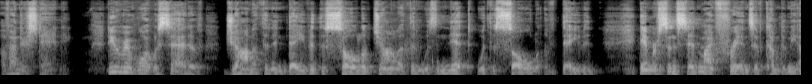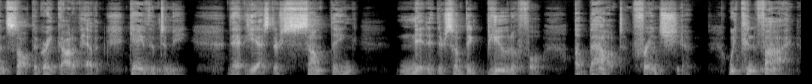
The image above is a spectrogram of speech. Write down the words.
of understanding. Do you remember what was said of Jonathan and David? The soul of Jonathan was knit with the soul of David. Emerson said, My friends have come to me unsought. The great God of heaven gave them to me. That, yes, there's something knitted. There's something beautiful about friendship. We confide.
